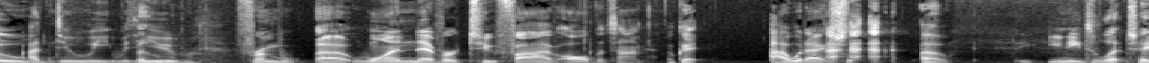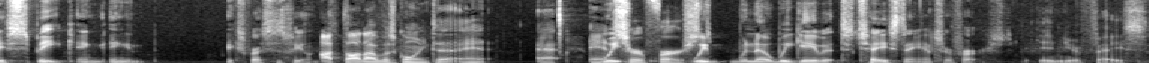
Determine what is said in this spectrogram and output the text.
Ooh, I do eat with you. from uh, one never to five all the time. Okay, I would actually. I- I- oh, You need to let Chase speak and, and express his feelings. I thought I was going to a- a- answer we, first. We no, we gave it to Chase to answer first In your face.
